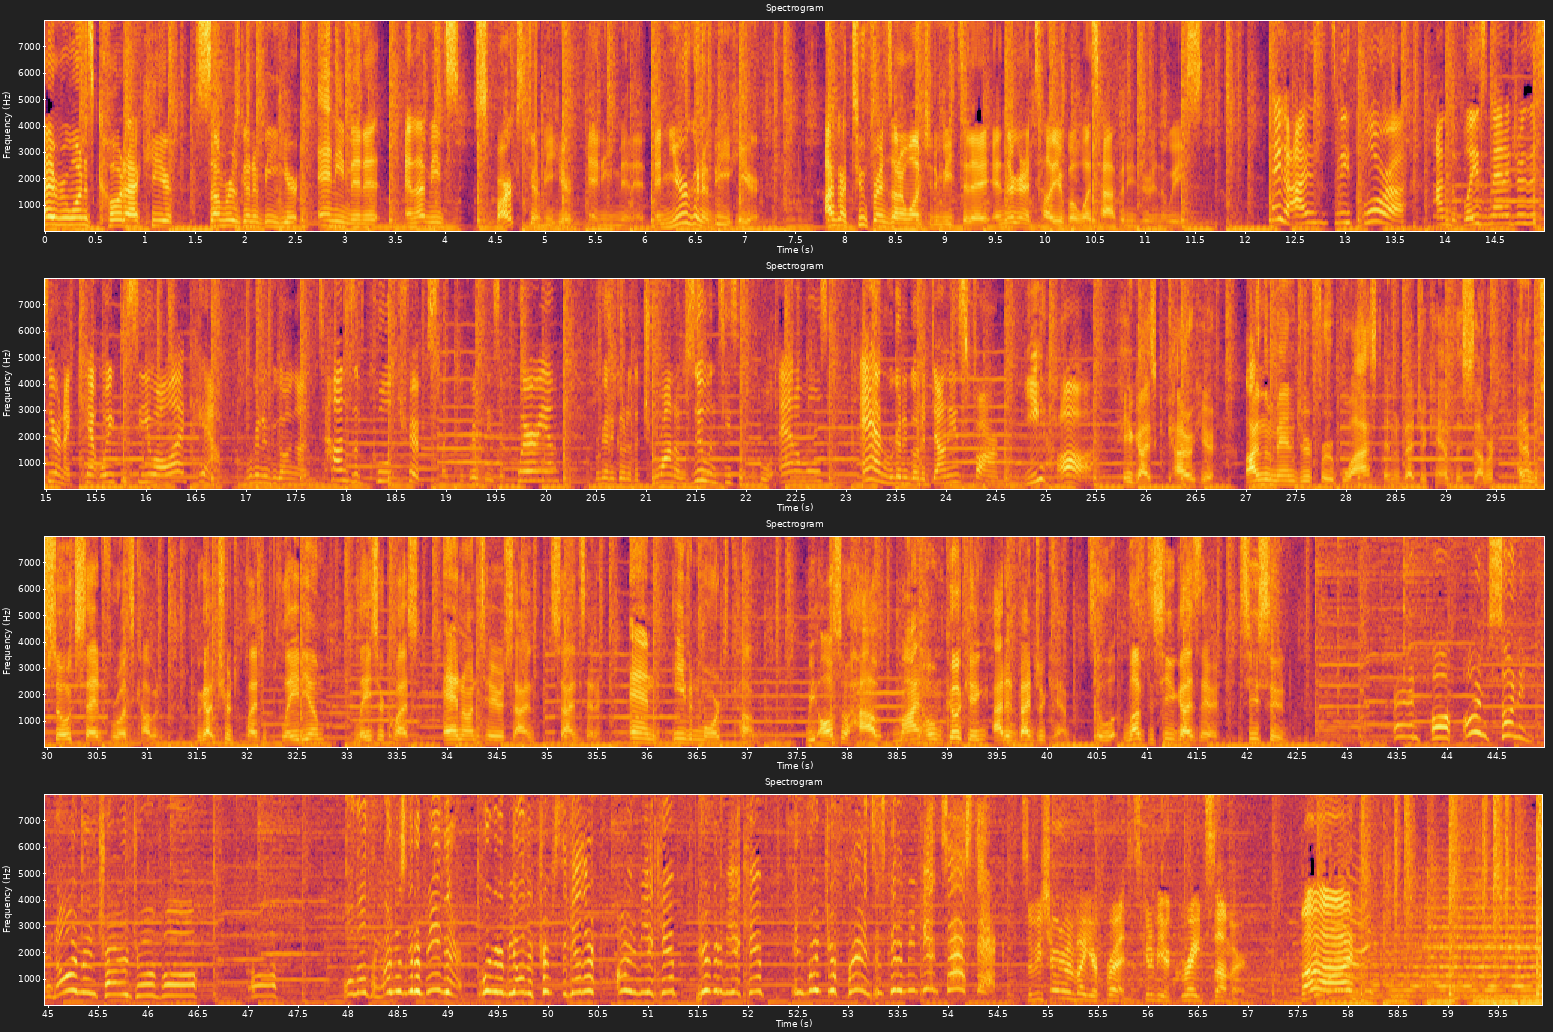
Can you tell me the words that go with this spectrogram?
Hi everyone, it's Kodak here. Summer is gonna be here any minute, and that means Sparc's gonna be here any minute, and you're gonna be here. I've got two friends that I want you to meet today, and they're gonna tell you about what's happening during the weeks. Hey guys, it's me, Flora. I'm the Blaze manager this year, and I can't wait to see you all at camp. We're gonna be going on tons of cool trips, like the Ripley's Aquarium, we're gonna go to the Toronto Zoo and see some cool animals, and we're gonna go to Downey's Farm. Yeehaw! Hey guys, Cairo here. I'm the manager for Blast and Adventure Camp this summer, and I'm so excited for what's coming. We got trips planned to Playdium, Laser Quest, and Ontario Science, Science Center, and even more to come. We also have My Home Cooking at Adventure Camp, so love to see you guys there. See you soon. And uh, I'm Sunny, and I'm in charge of, uh, uh, well, nothing. I'm just gonna be there. We're gonna be on the trips together camp, you're gonna be at camp, invite your friends. It's gonna be fantastic. So be sure to invite your friends. It's gonna be a great summer. Bye. Bye.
